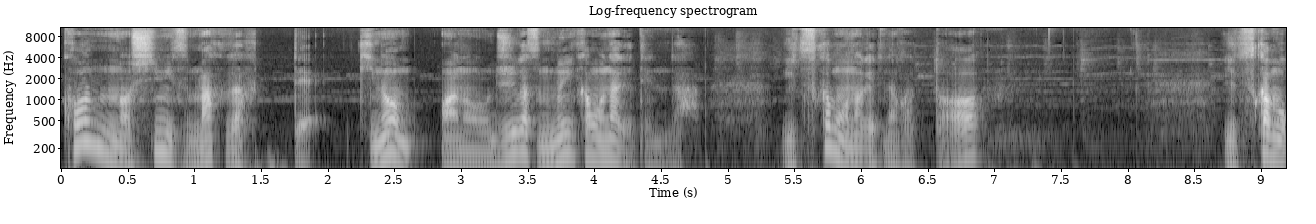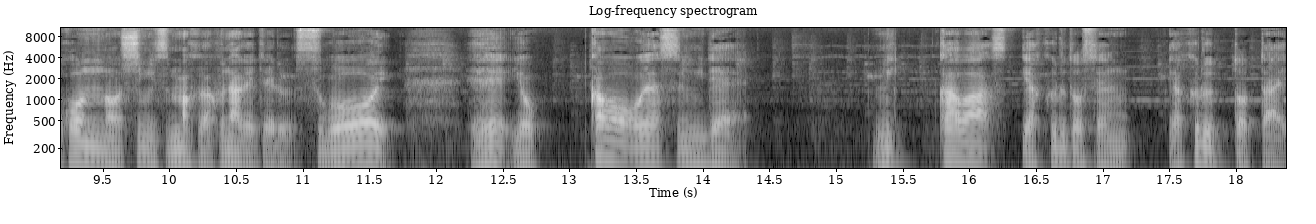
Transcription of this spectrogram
ー。今野清水幕が降って、昨日、あの、10月6日も投げてんだ。5日も投げてなかった ?5 日も今野清水幕が投げてる。すごい。え、4日はお休みで、3日はヤクルト戦、ヤクルト対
